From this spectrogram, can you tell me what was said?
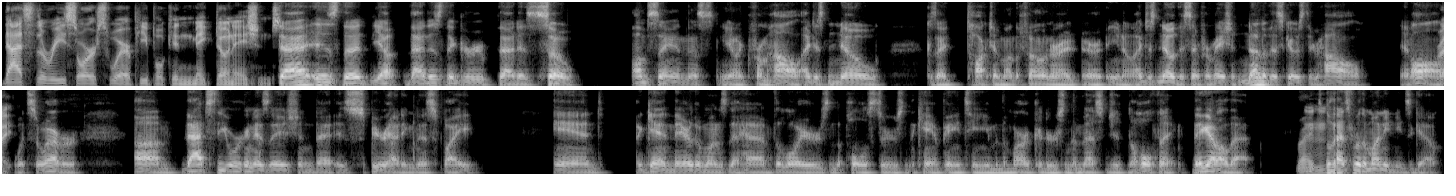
that's the resource where people can make donations. That is the yep, that is the group that is so I'm saying this, you know, like from Howl, I just know because I talked to him on the phone or I or you know, I just know this information. None of this goes through Howl at all Right. whatsoever. Um, that's the organization that is spearheading this fight. And again, they're the ones that have the lawyers and the pollsters and the campaign team and the marketers and the messages, the whole thing. They got all that. Right. Mhm. So that's where the money needs to go.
